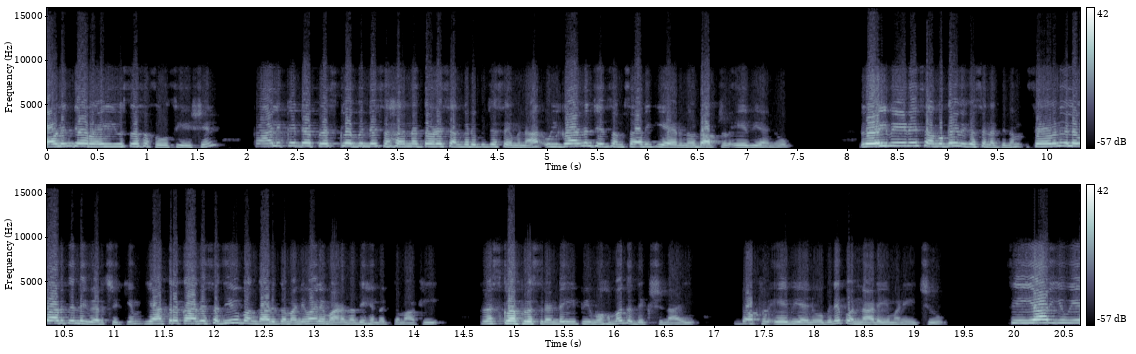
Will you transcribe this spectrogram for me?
all India rail users association Calicut press ക്ലബിന്റെ സഹകരണത്തോടെ സംഘടിപ്പിച്ച സെമിനാർ ഉദ്ഘാടനം ചെയ്ത് സംസാരിക്കുകയായിരുന്നു ഡോക്ടർ എ വി അനൂപ്. റെയിൽവേയുടെ സമഗ്ര വികസനത്തിനും സേവന നിലവാരത്തിന്റെ ഉയർച്ചയ്ക്കും യാത്രക്കാരുടെ സജീവ പങ്കാളിത്തം അനിവാര്യമാണെന്ന് അദ്ദേഹം വ്യക്തമാക്കി. Press club president E P Muhammad അധ്യക്ഷനായി. ഡോക്ടർ എ വി അനൂപിനെ പൊന്നാടയും അണിയിച്ചു. C R U A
